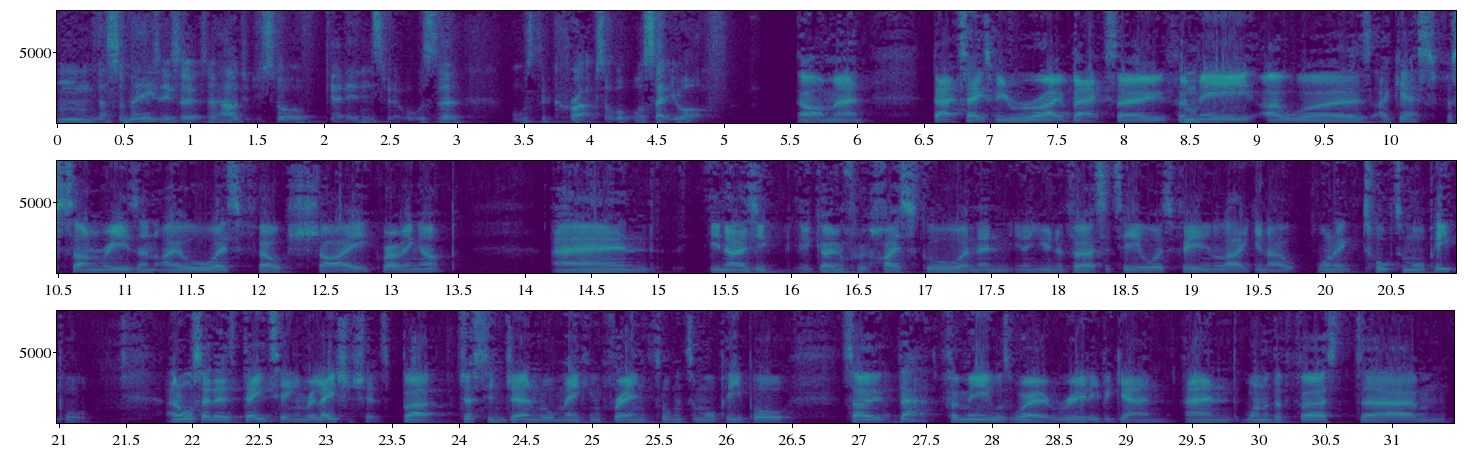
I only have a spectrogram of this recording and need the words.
Mm, that's amazing. So, so how did you sort of get into it? What was the what was the crux, or what, what set you off? Oh man, that takes me right back. So for me, I was, I guess, for some reason, I always felt shy growing up, and you know, as you are going through high school and then you know university, always feeling like you know want to talk to more people, and also there's dating and relationships, but just in general, making friends, talking to more people. So that for me was where it really began. And one of the first um,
